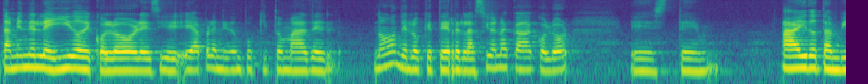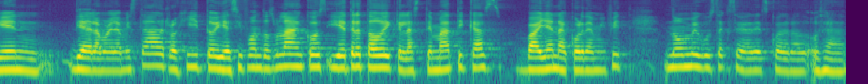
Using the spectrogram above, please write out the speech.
también he leído de colores y he aprendido un poquito más de, ¿no? de lo que te relaciona cada color. Este, ha ido también Día del Amor y la Amistad, rojito y así fondos blancos y he tratado de que las temáticas vayan acorde a mi fit. No me gusta que se vea descuadrado, o sea,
